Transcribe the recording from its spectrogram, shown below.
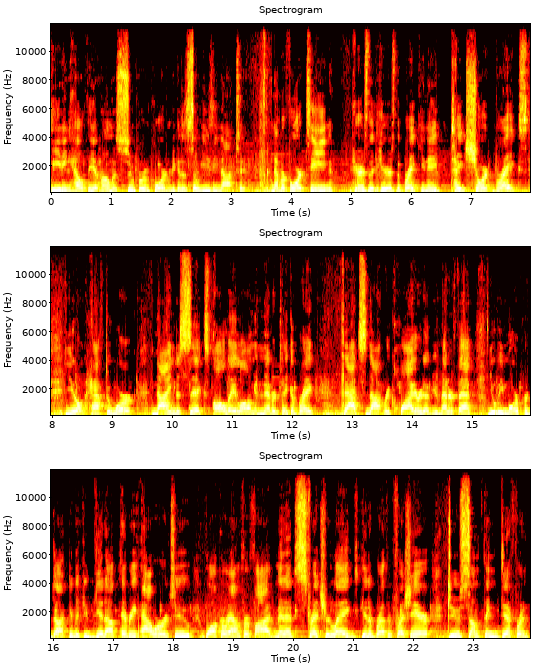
Eating healthy at home is super important because it's so easy not to. Number 14 here's the here's the break you need. Take short breaks. You don't have to work nine to six all day long and never take a break. That's not required of you. Matter of fact you'll be more productive if you get up every hour or two walk around for five minutes stretch your legs get a breath of fresh air do something different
